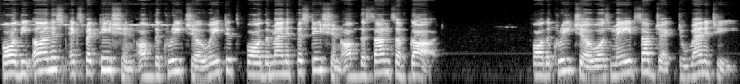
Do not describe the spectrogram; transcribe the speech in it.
For the earnest expectation of the creature waiteth for the manifestation of the sons of God. For the creature was made subject to vanity,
